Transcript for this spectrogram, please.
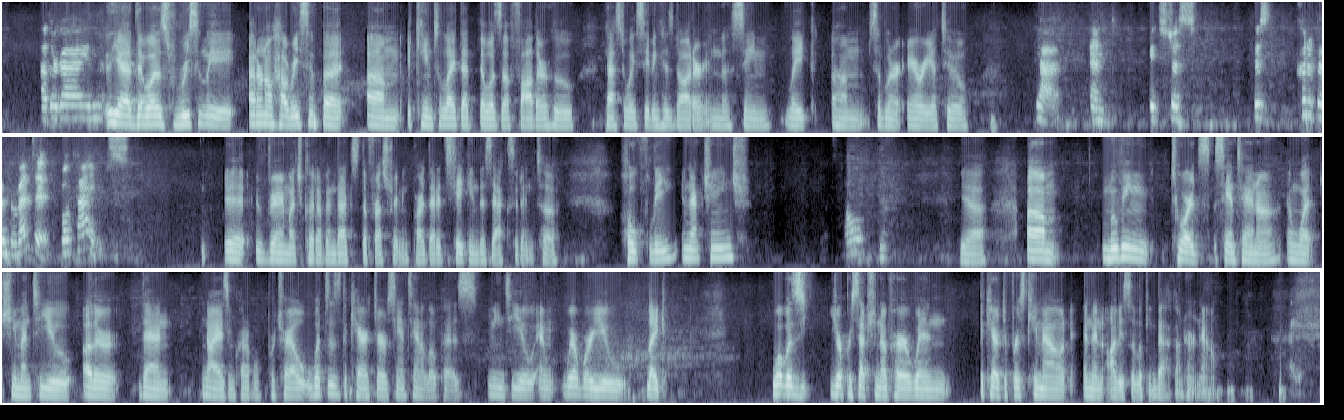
other guy? yeah, there was recently. I don't know how recent, but um, it came to light that there was a father who passed away saving his daughter in the same lake, um, similar area too. Yeah, and it's just this could have been prevented both times. It very much could have, and that's the frustrating part that it's taking this accident to hopefully enact change. Oh. Yeah. Um, moving towards Santana and what she meant to you, other than Naya's incredible portrayal, what does the character of Santana Lopez mean to you, and where were you? Like, what was your perception of her when the character first came out, and then obviously looking back on her now?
